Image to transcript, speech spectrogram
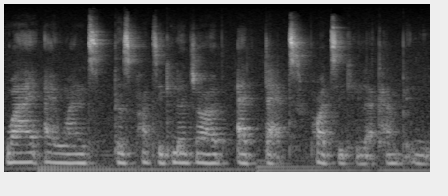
why I want this particular job at that particular company.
